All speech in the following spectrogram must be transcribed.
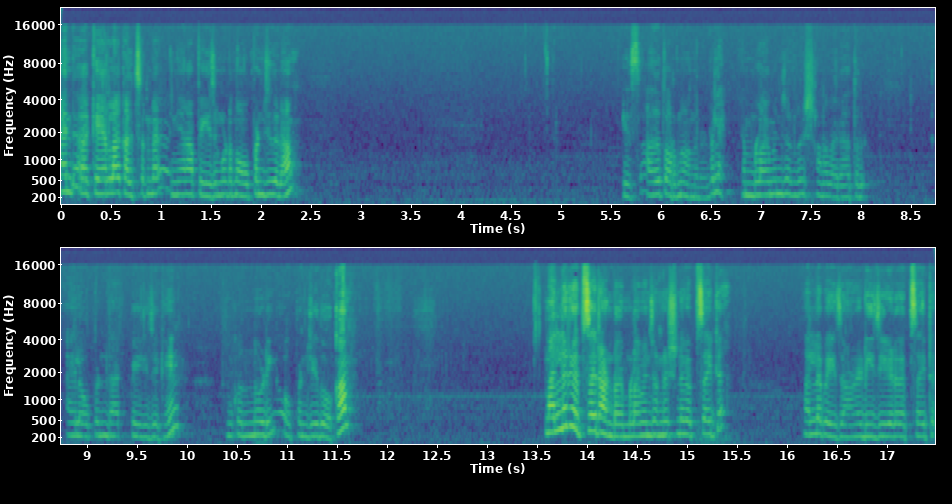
ആൻഡ് കേരള കൾച്ചറിന്റെ ഞാൻ ആ പേജും കൂടെ ഒന്ന് ഓപ്പൺ ചെയ്തിടാം. യെസ് അത് തുറന്നു വന്നിട്ടുണ്ട് അല്ലേ? എംപ്ലോയ്മെന്റ് ജനറേഷൻ ആണ് വരാത്തത്. I open that page again നമുക്ക് ഒന്നുകൂടി ഓപ്പൺ ചെയ്ത് നോക്കാം. നല്ലൊരു വെബ്സൈറ്റ് ഉണ്ടോ എംപ്ലോയ്മെന്റ് ജനറേഷന്റെ വെബ്സൈറ്റ് നല്ല പേജാണ് ഡി ജിയുടെ വെബ്സൈറ്റ്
